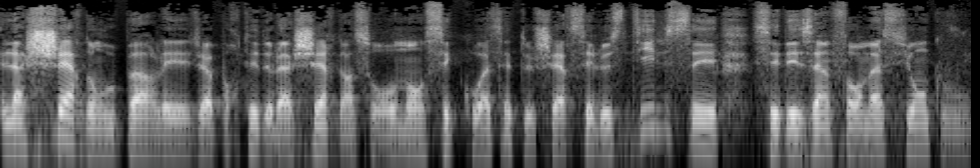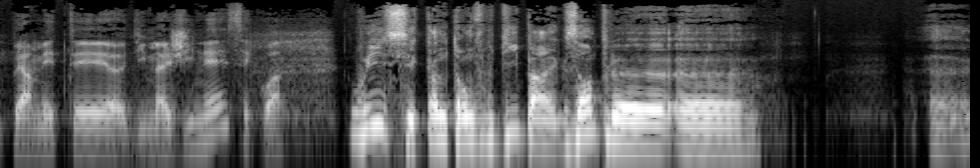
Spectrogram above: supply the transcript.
la chair dont vous parlez, j'ai apporté de la chair grâce au roman. C'est quoi cette chair? C'est le style? C'est des informations que vous permettez euh, d'imaginer? C'est quoi? Oui, c'est quand on vous dit, par exemple, euh, euh,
